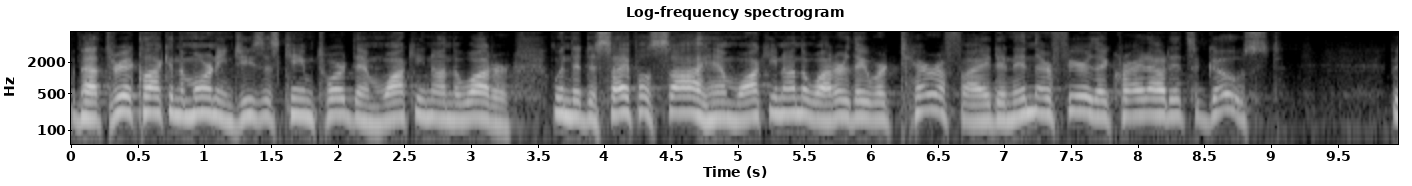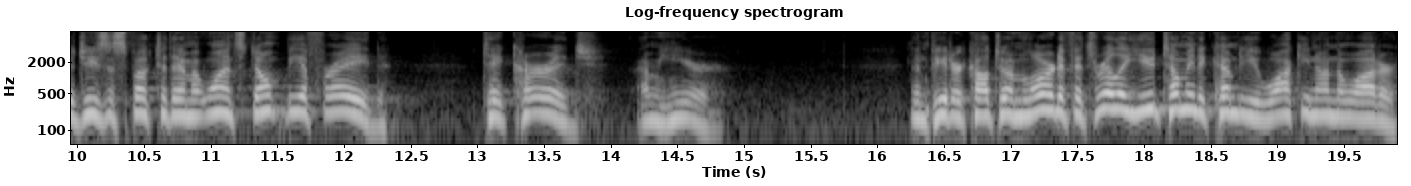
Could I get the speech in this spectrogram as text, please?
About three o'clock in the morning, Jesus came toward them, walking on the water. When the disciples saw him walking on the water, they were terrified, and in their fear they cried out, It's a ghost. But Jesus spoke to them at once Don't be afraid. Take courage. I'm here. Then Peter called to him, Lord, if it's really you, tell me to come to you walking on the water.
